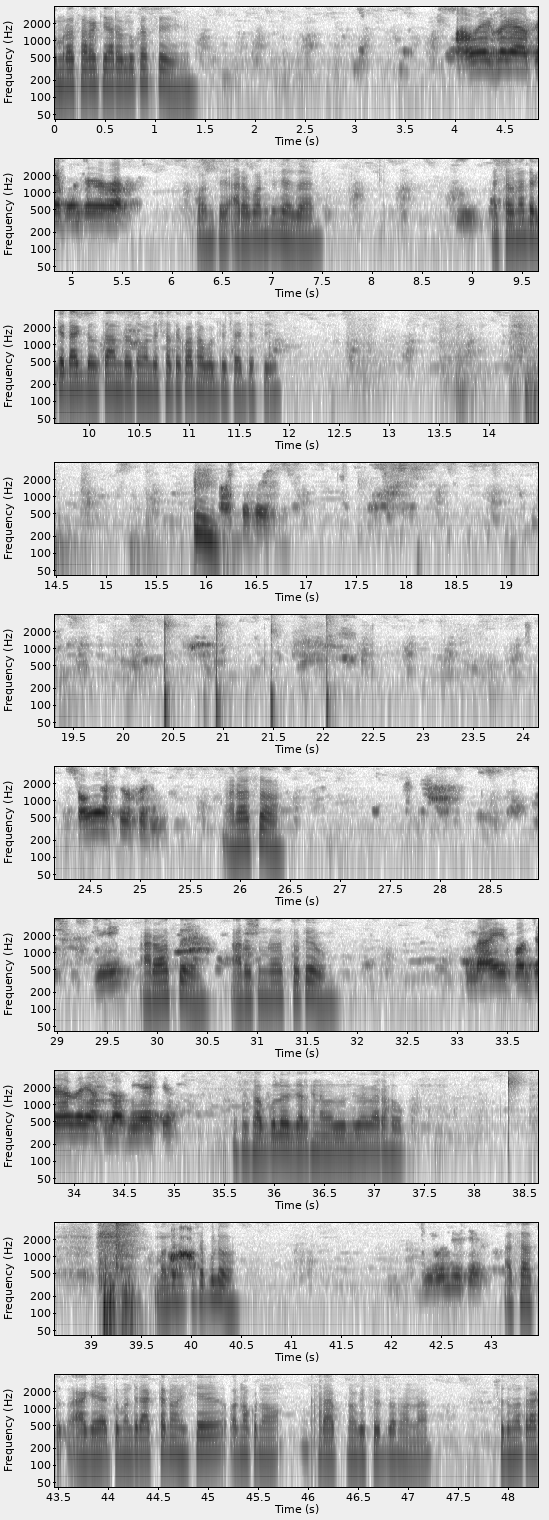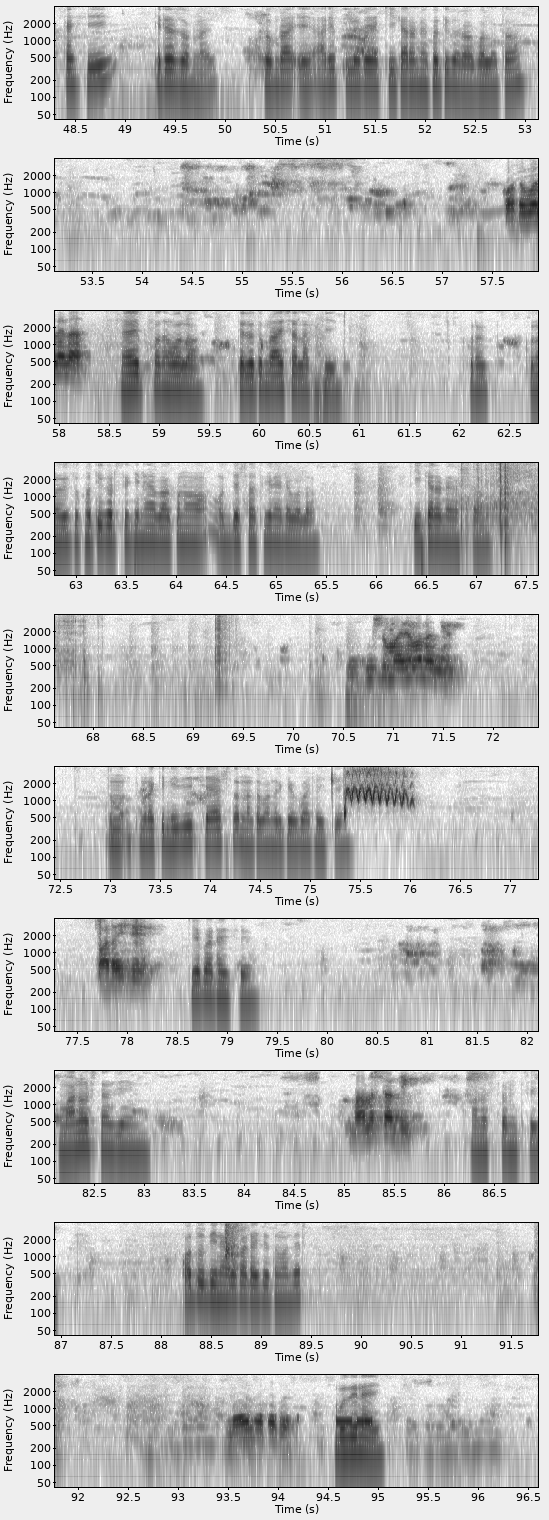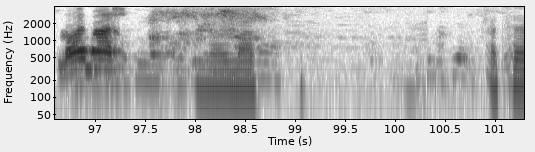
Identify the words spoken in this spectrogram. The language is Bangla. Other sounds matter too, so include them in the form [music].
তোমরা ছাড়া কি আরও লোক আছে? আরও এক জায়গায় আছে পঞ্চাশ হাজার। পঞ্চাশ আরও পঞ্চাশ হাজার? আচ্ছা ওনাদেরকে ডাক দাও তো আমরা তোমাদের সাথে কথা বলতে চাইতেছি। আসতেছে সবাই আসতে আসতে জি। আরও আছো? জি। আরও আছে? আরও তোমরা আছো কেউ? না এই পঞ্চাশ হাজারই আপনি আইসে আচ্ছা সবগুলো জেলখানা বন্দি করা হোক। বন্ধ হয়েছে সবগুলো? আচ্ছা আগে তোমাদের আটকানো হয়েছে অন্য কোনো খারাপ কোনো কিছুর জন্য না। শুধুমাত্র আটকাইছি এটার জন্যই। তোমরা এ আরিফুলের কি কারণে ক্ষতি করো বলো তো? কত বলে না। এই কথা বলো। তাহলে তোমরা আইসা লাভ কি? কোনো কোনো কিছু ক্ষতি করছে কিনা বা কোনো উদ্দেশ্য আছে কিনা এটা বলো। কি কারণে আসছো? তোমরা কি নিজে ইচ্ছে আসছো না তোমাদের কেউ পাঠাইছে? পাঠাইছে। কে পাঠাইছে? মানুষ না জিন? মানুষতান্ত্রিক। মানুষতান্ত্রিক। কতদিন আগে পাঠাইছে তোমাদের? বুঝি নাই? নয় মাস। নয় মাস। আচ্ছা।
